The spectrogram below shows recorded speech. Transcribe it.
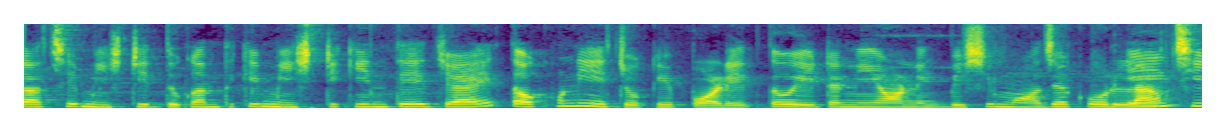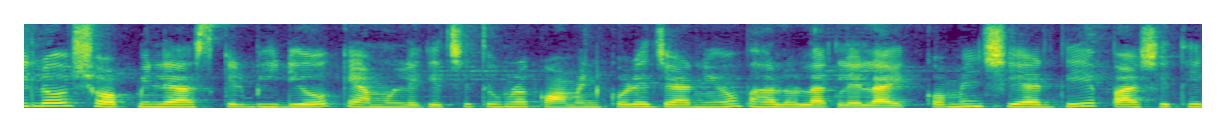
কাছে মিষ্টির দোকান থেকে মিষ্টি কিনতে যাই তখনই এ চোখে পড়ে। তো এটা নিয়ে অনেক বেশি মজা করলাম। ছিল সব মিলে আজকের ভিডিও। কেমন লেগেছে তোমরা কমেন্ট করে জানিও। ভালো লাগলে লাইক কমেন্ট শেয়ার দিয়ে পাশে থেকে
